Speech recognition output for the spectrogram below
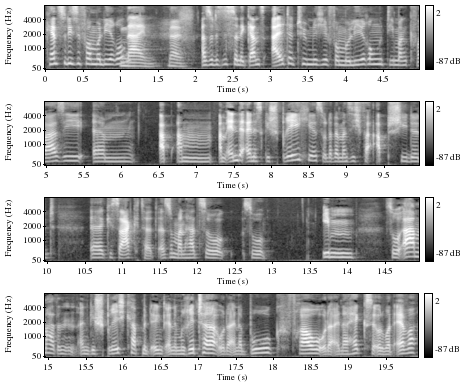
Kennst du diese Formulierung? Nein, nein. Also das ist so eine ganz altertümliche Formulierung, die man quasi ähm, ab, am, am Ende eines Gespräches oder wenn man sich verabschiedet äh, gesagt hat. Also man hat so, so im, so, ah, man hat ein, ein Gespräch gehabt mit irgendeinem Ritter oder einer Burgfrau oder einer Hexe oder whatever.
